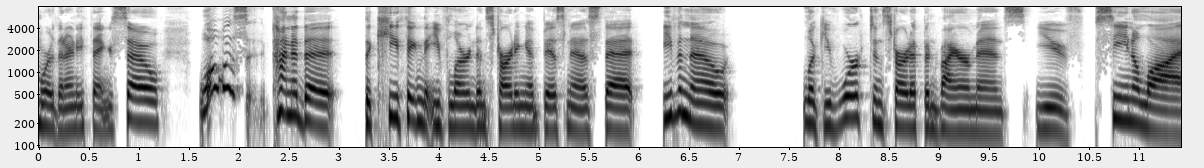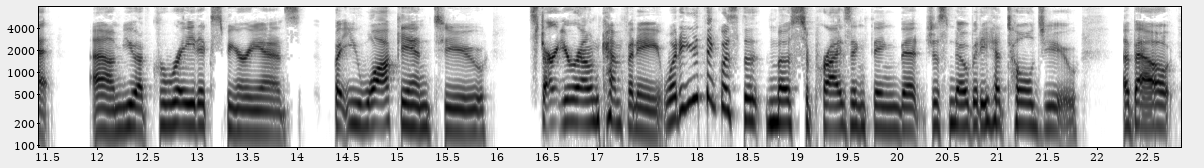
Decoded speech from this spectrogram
more than anything. So what was kind of the the key thing that you've learned in starting a business that even though look you've worked in startup environments you've seen a lot um, you have great experience but you walk into start your own company. What do you think was the most surprising thing that just nobody had told you about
